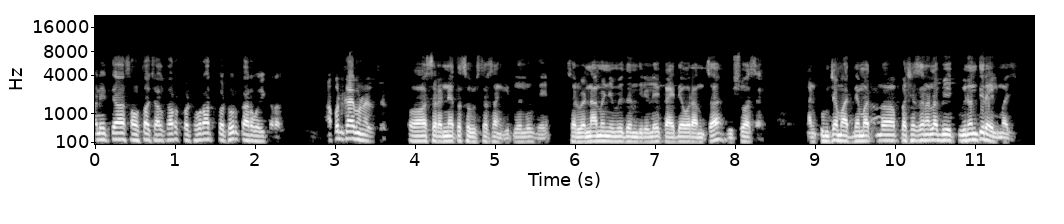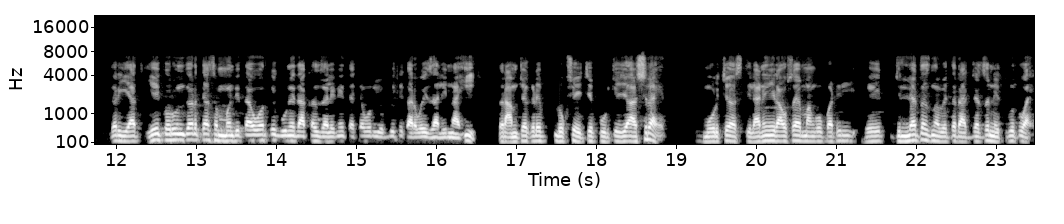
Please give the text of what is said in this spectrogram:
आणि त्या संस्था चालकावर कठोरात कठोर कारवाई करावी. आपण काय म्हणाल सर? सरांनी आता सविस्तर सांगितलेलंच आहे. सर्वांना आम्ही निवेदन दिलेले आहे. कायद्यावर आमचा विश्वास आहे. आणि तुमच्या माध्यमातून प्रशासनाला बी एक विनंती राहील माझी. जर यात हे करून जर त्या संबंधितावर ते गुन्हे दाखल झाले नाही त्याच्यावर योग्य ती कारवाई झाली नाही तर आमच्याकडे लोकशाहीचे पुढचे जे आश्रय आहेत मोर्चे असतील आणि रावसाहेब मांगो पाटील हे जिल्ह्यातच नव्हे तर राज्याचं नेतृत्व आहे.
